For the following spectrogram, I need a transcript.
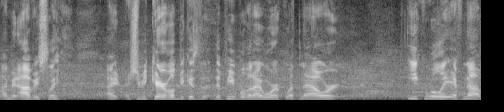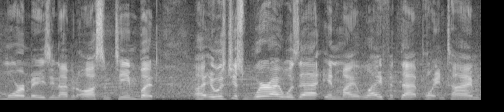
I mean, obviously, I, I should be careful because the, the, people that I work with now are equally, if not more amazing. I have an awesome team, but uh, it was just where I was at in my life at that point in time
